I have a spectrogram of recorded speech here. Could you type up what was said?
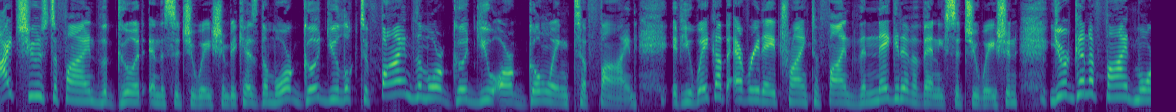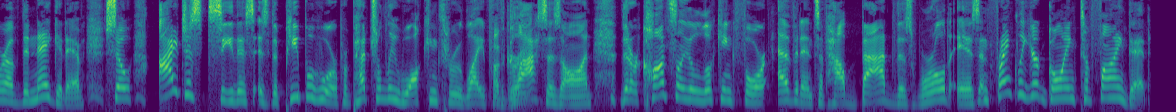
I choose to find the good in the situation because the more good you look to find, the more good you are going to find. If you wake up every day trying to find the negative of any situation, you're going to find more of the negative. So I just see this as the people who are perpetually walking through life with Agreed. glasses on that are constantly looking for evidence of how bad this world is. And frankly, you're going to find it.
